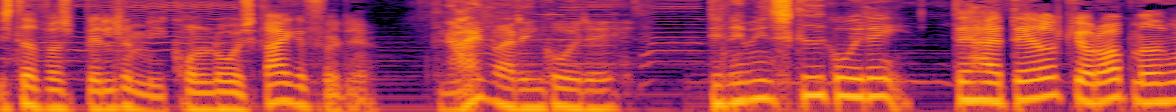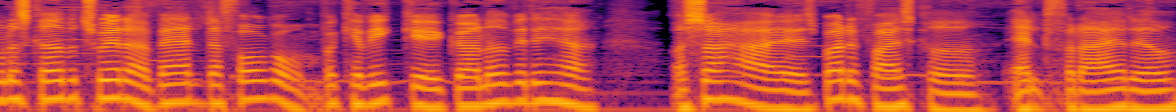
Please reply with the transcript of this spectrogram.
i stedet for at spille dem i kronologisk rækkefølge. Nej, var det en god idé. Det er nemlig en skide god idé. Det har Adele gjort op med. Hun har skrevet på Twitter, hvad er det, der foregår? Hvor kan vi ikke øh, gøre noget ved det her? Og så har øh, Spotify skrevet alt for dig, Adele.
